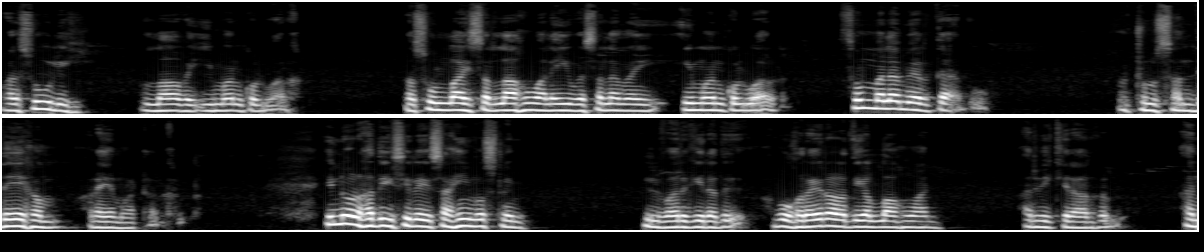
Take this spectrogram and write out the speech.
ورسوله. الله إيمان كل ورخ رسول الله صلى الله عليه وسلم إيمان كل ورخ ثم لم يرتابوا. மற்றும் சந்தேகம் அடைய மாட்டார்கள் இன்னொரு ஹதீஸிலே சஹி முஸ்லிம் இல் வருகிறது அபு ஹுரேரதி அல்லாஹுவான் அறிவிக்கிறார்கள் عن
